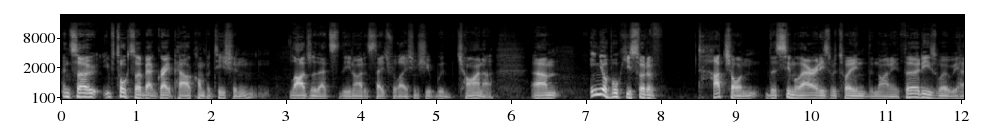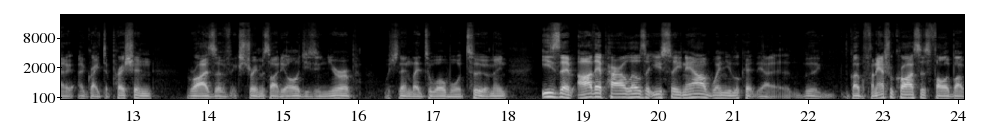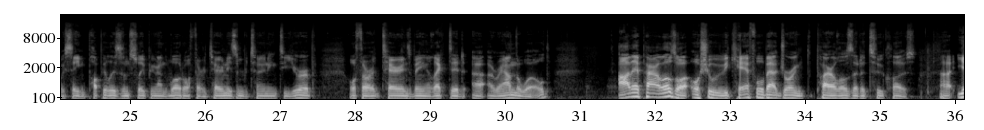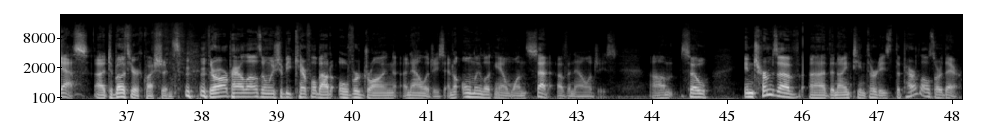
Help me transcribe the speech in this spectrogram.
And so you've talked about great power competition. Largely, that's the United States' relationship with China. Um, in your book, you sort of touch on the similarities between the 1930s, where we had a, a Great Depression, rise of extremist ideologies in Europe, which then led to World War II. I mean, is there are there parallels that you see now when you look at uh, the global financial crisis, followed by we're seeing populism sweeping around the world, authoritarianism returning to Europe, authoritarians being elected uh, around the world. Are there parallels, or, or, should we be careful about drawing parallels that are too close? Uh, yes, uh, to both your questions. there are parallels, and we should be careful about overdrawing analogies and only looking at one set of analogies. Um, so, in terms of uh, the 1930s, the parallels are there,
